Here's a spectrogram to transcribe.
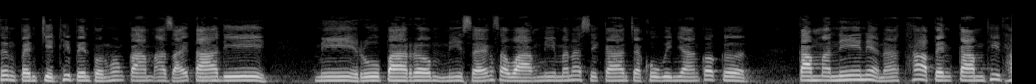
ซึ่งเป็นจิตที่เป็นผลของกรรมอาศัยตาดี มีรูปารมณ์ มีแสงสว่าง มีมนสิการจากขูวิญญาณก็เกิด กรรมอันนี้เนี่ยนะถ้าเป็นกรรมที่ท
